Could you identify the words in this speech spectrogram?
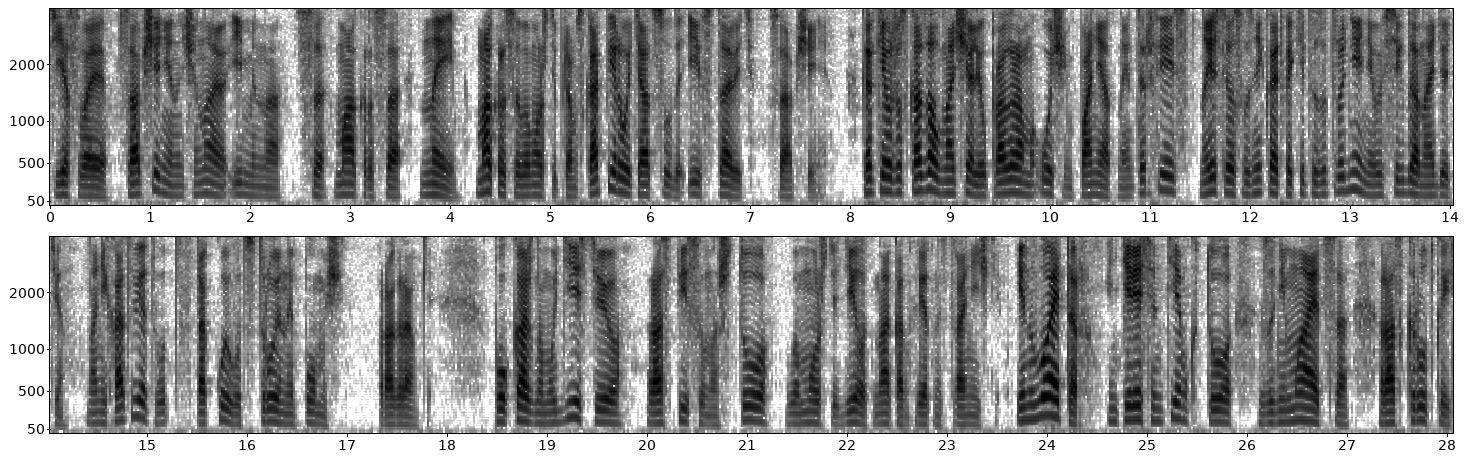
Я свои сообщения начинаю именно с макроса name. Макросы вы можете прям скопировать отсюда и вставить в сообщение. Как я уже сказал в начале, у программы очень понятный интерфейс, но если у вас возникают какие-то затруднения, вы всегда найдете на них ответ вот в такой вот встроенной помощи программки. По каждому действию расписано, что вы можете делать на конкретной страничке. Инвайтер интересен тем, кто занимается раскруткой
